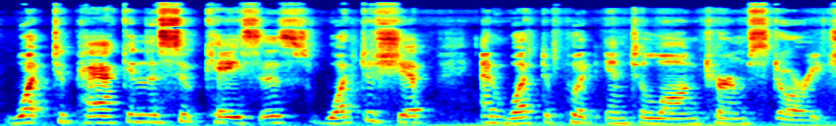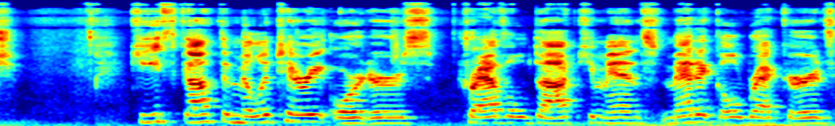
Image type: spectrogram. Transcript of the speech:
what to pack in the suitcases, what to ship, and what to put into long term storage. Keith got the military orders, travel documents, medical records,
